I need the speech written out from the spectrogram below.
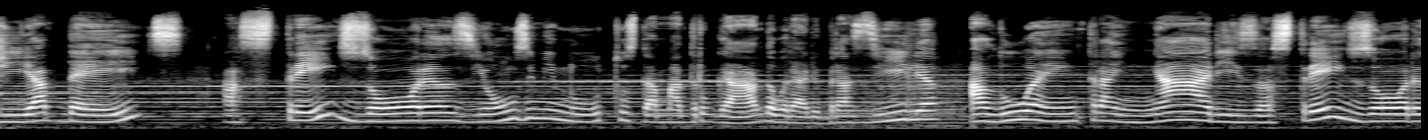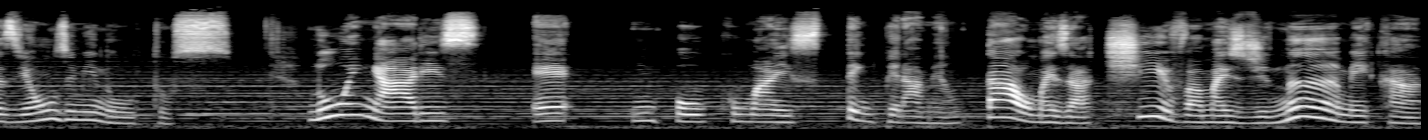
Dia 10, às 3 horas e 11 minutos da madrugada, horário Brasília, a lua entra em Ares às 3 horas e 11 minutos. Lua em Ares é um pouco mais temperamental, mais ativa, mais dinâmica.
